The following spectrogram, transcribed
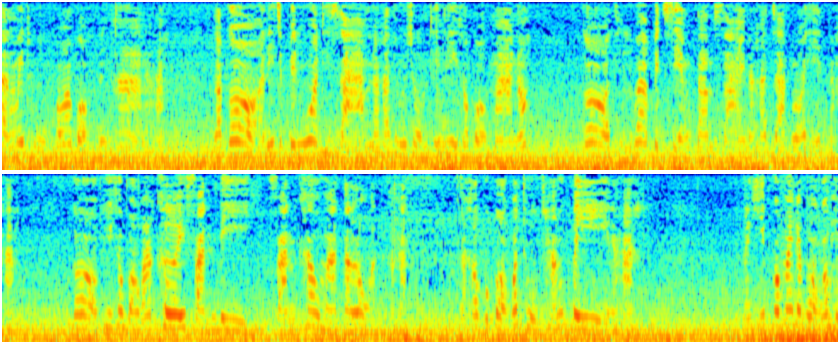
ตังไม่ถูกเพราะว่าบอกหนึ่งห้านะคะ แล้วก็อันนี้จะเป็นงวดที่สามนะคะท่านผู้ชมที่พี่เขาบอกมาเนาะก็ถือว่าเป็นเสียงตามสายนะคะจากร้อยเอ็ดนะคะ ก็พี่เขาบอกว่าเคยฝันดี ฝันเข้ามาตลอดนะคะแล้วเขาก็บอกว่าถูกทั้งปีนะคะ ในคลิปก็ไม่ได้บอกว่าโม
